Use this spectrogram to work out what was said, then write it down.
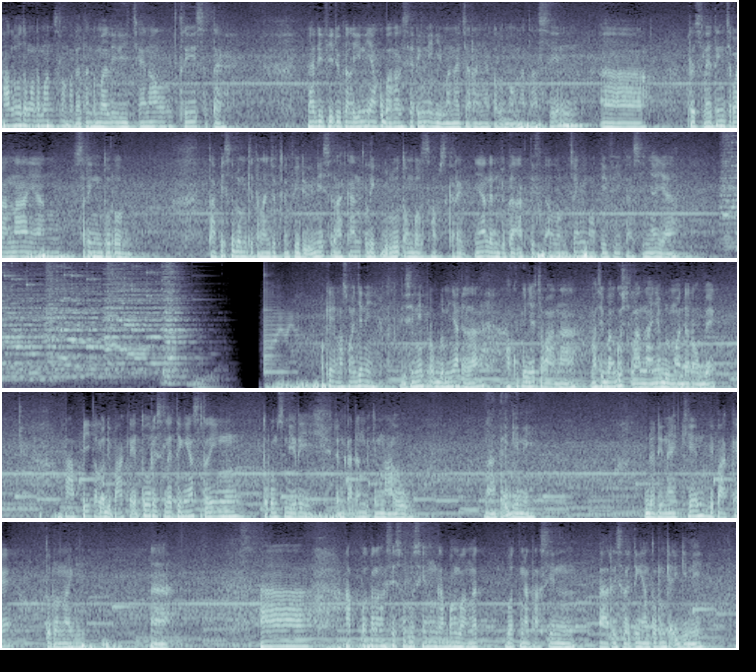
Halo teman-teman, selamat datang kembali di channel Tri Seteh. Nah di video kali ini aku bakal sharing nih gimana caranya kalau mau ngatasin uh, resleting celana yang sering turun. Tapi sebelum kita lanjutkan video ini, silahkan klik dulu tombol subscribe-nya dan juga aktifkan lonceng notifikasinya ya. Oke, langsung aja nih. Di sini problemnya adalah aku punya celana, masih bagus celananya belum ada robek tapi kalau dipakai itu resletingnya sering turun sendiri dan kadang bikin malu. Nah kayak gini. Udah dinaikin dipakai turun lagi. Nah uh, aku bakal ngasih solusi yang gampang banget buat ngatasin uh, resleting yang turun kayak gini.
